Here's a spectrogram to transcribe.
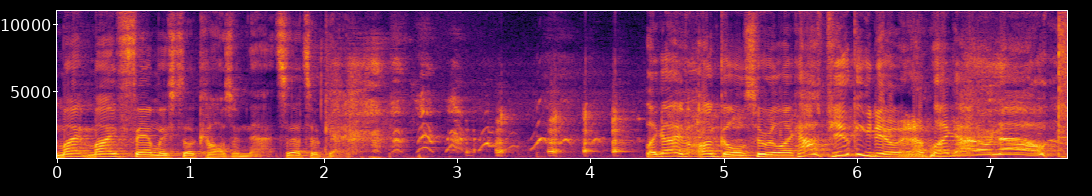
My my family still calls him that, so that's okay. like I have uncles who are like, "How's Pukey doing?" I'm like, "I don't know."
